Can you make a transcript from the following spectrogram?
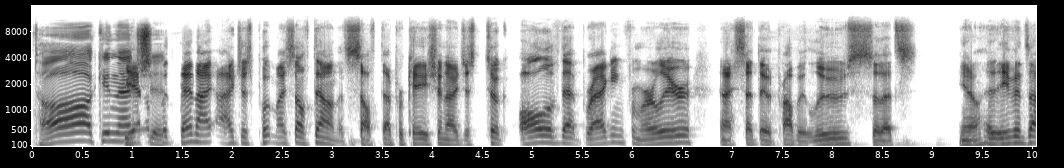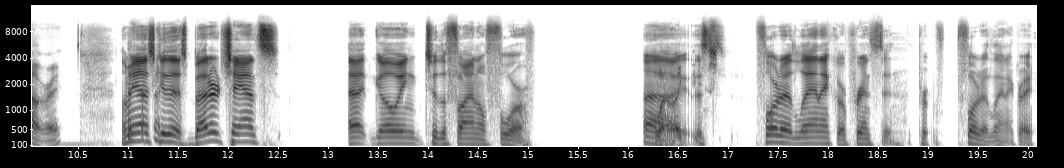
Talking that yeah, shit. but then I, I just put myself down. That's self deprecation. I just took all of that bragging from earlier and I said they would probably lose. So that's, you know, it evens out, right? Let me ask you this: better chance at going to the final four? Uh, What, like this Florida Atlantic or Princeton? Pr- Florida Atlantic, right?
